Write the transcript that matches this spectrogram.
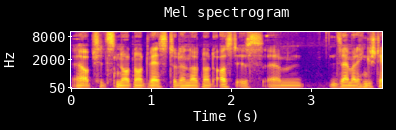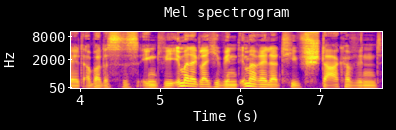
Äh, ob es jetzt Nord-Nordwest oder Nord-Nordost ist, ähm, sei mal dahingestellt, aber das ist irgendwie immer der gleiche Wind, immer relativ starker Wind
